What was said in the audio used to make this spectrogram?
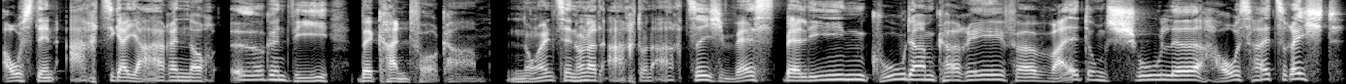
aus den 80er Jahren noch irgendwie bekannt vorkam. 1988 West-Berlin, Kudam Carré, Verwaltungsschule, Haushaltsrecht.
